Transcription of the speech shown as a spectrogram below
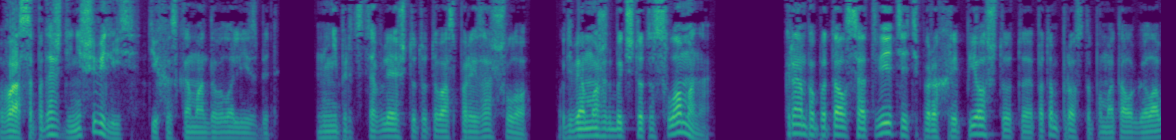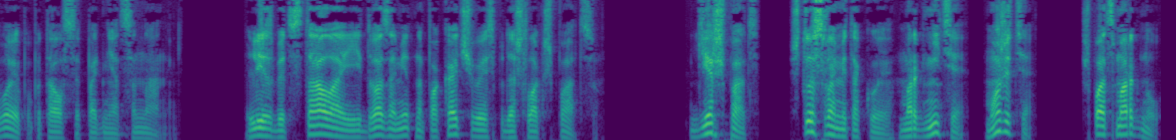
«Васа, подожди, не шевелись», – тихо скомандовала Лизбет. «Не представляю, что тут у вас произошло. У тебя может быть что-то сломано?» Крам попытался ответить, прохрипел что-то, потом просто помотал головой и попытался подняться на ноги. Лизбет встала и, едва заметно покачиваясь, подошла к шпацу. «Гершпац, что с вами такое? Моргните, можете?» Шпац моргнул.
